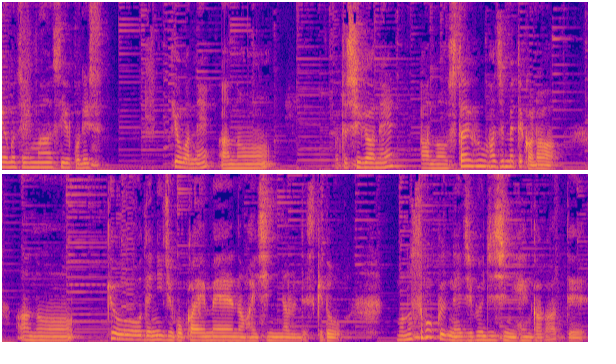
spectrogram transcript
ようございます。ゆうこです。今日はねあの私がねあのスタイフを始めてからあの今日で25回目の配信になるんですけどものすごくね自分自身に変化があって、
